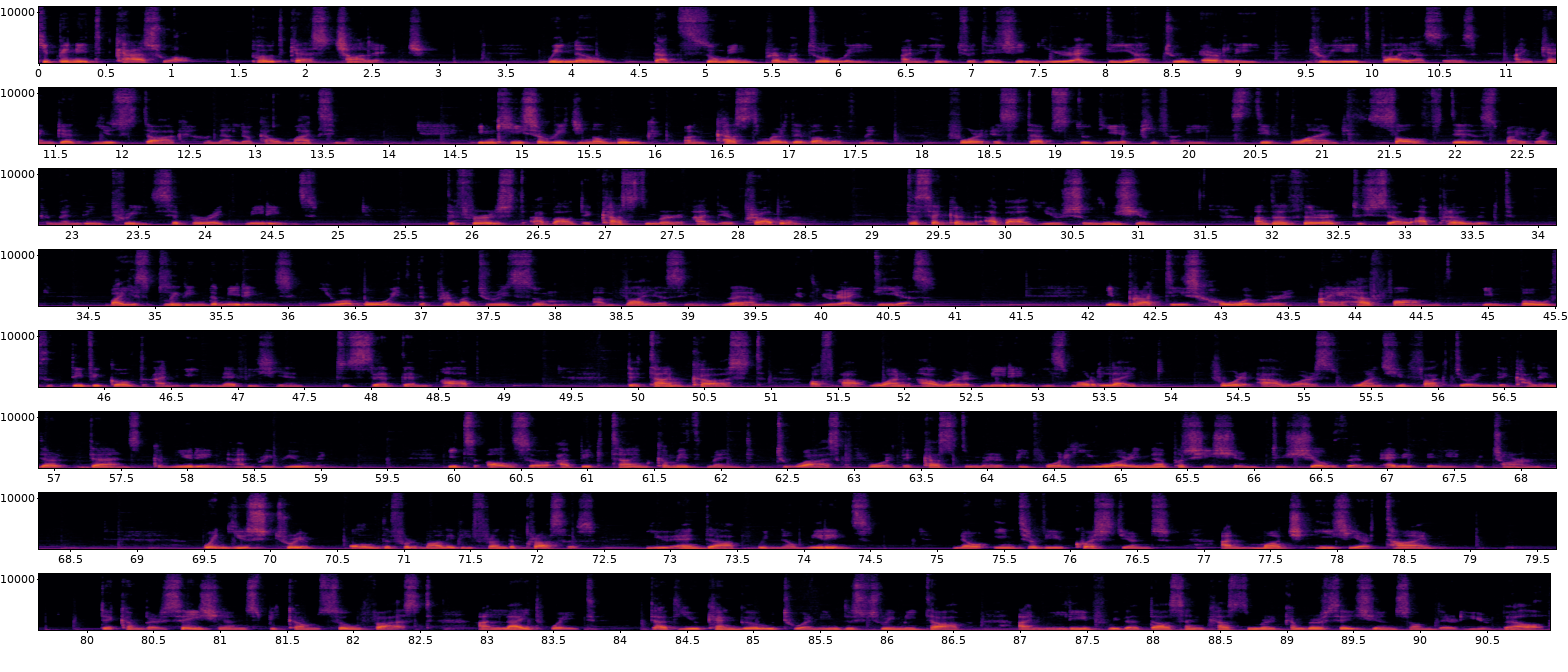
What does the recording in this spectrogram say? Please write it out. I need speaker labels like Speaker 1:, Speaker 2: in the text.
Speaker 1: Keeping It Casual Podcast Challenge. We know that zooming prematurely and introducing your idea too early create biases and can get you stuck on a local maximum. In his original book on customer development, Four Steps to the Epiphany, Steve Blank solved this by recommending three separate meetings. The first about the customer and their problem, the second about your solution, and the third to sell a product. By splitting the meetings, you avoid the premature zoom and biasing them with your ideas. In practice, however, I have found it both difficult and inefficient to set them up. The time cost of a one hour meeting is more like four hours once you factor in the calendar dance, commuting, and reviewing. It's also a big time commitment to ask for the customer before you are in a position to show them anything in return. When you strip all the formality from the process, you end up with no meetings, no interview questions, and much easier time. The conversations become so fast and lightweight that you can go to an industry meetup and leave with a dozen customer conversations under your belt,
